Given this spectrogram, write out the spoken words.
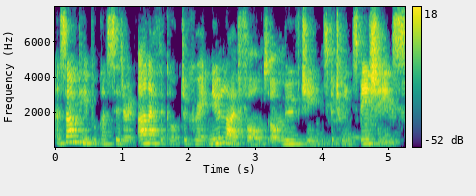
And some people consider it unethical to create new life forms or move genes between species.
